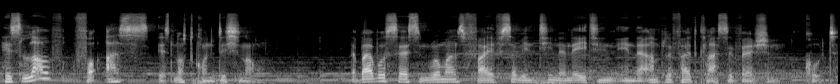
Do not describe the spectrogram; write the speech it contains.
His love for us is not conditional. The Bible says in Romans 5 17 and 18 in the Amplified Classic Version, quote,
